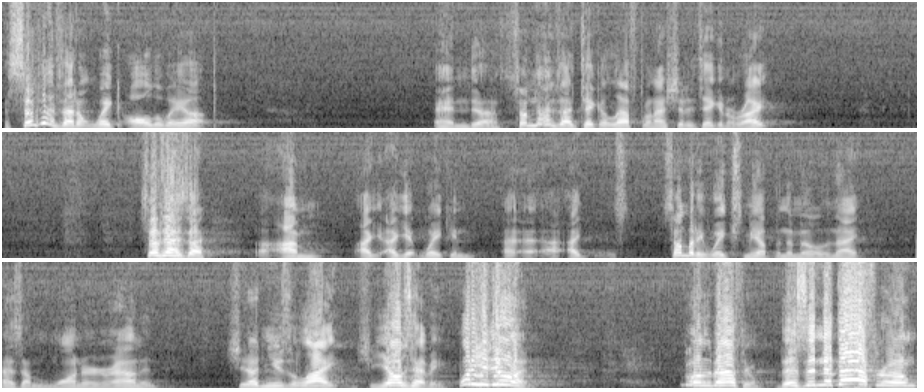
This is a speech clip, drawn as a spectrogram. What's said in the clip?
And sometimes I don't wake all the way up. And uh, sometimes I take a left when I should have taken a right. Sometimes I, I'm, I, I get waking. I, I, I, somebody wakes me up in the middle of the night as I'm wandering around, and she doesn't use the light. She yells at me, What are you doing? I'm going to the bathroom. This isn't the bathroom.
